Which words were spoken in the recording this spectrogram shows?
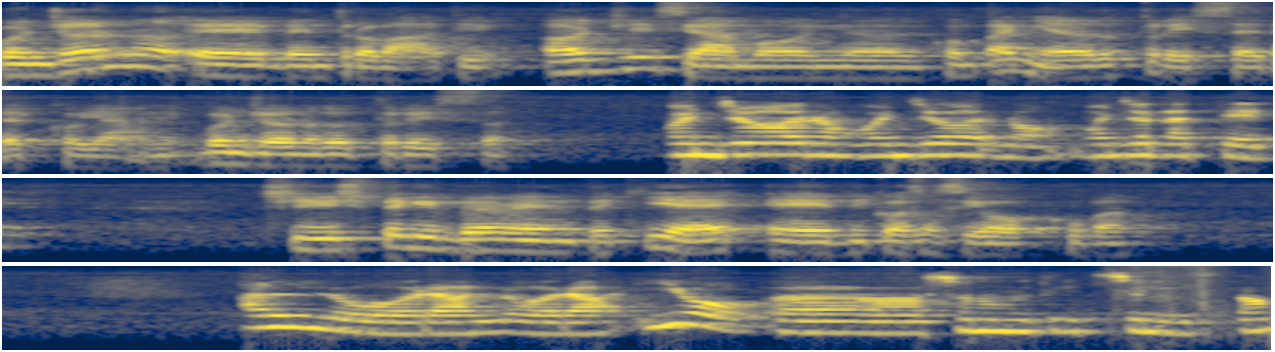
Buongiorno e bentrovati. Oggi siamo in compagnia della dottoressa Eder Coiani. Buongiorno dottoressa. Buongiorno, buongiorno, buongiorno a te. Ci spieghi brevemente chi è e di cosa si occupa? Allora, allora, io eh, sono nutrizionista,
